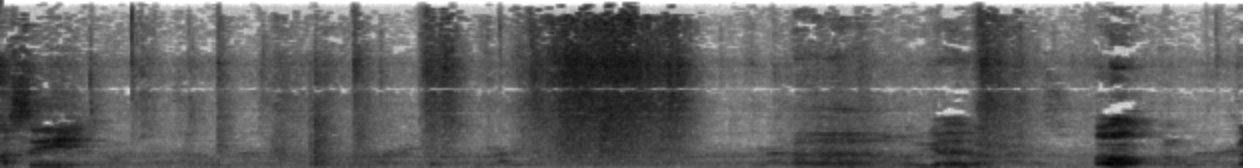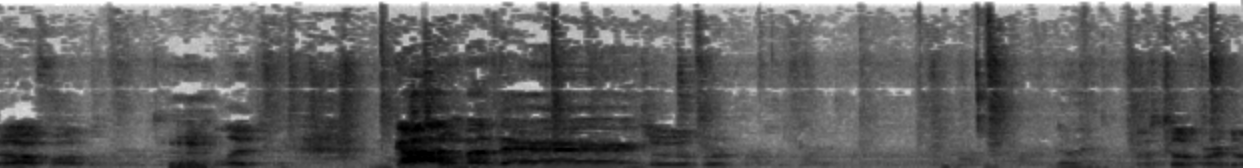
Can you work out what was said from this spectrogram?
I see it. Uh, what we got here? Oh, Godfather. Legend. Godmother. Show you up first. Go ahead. That's tough right there.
